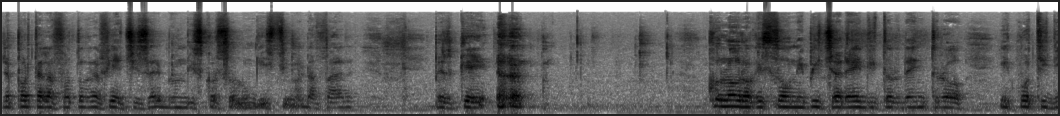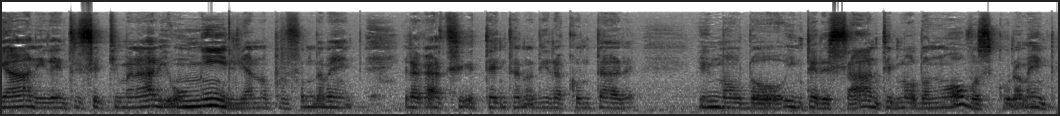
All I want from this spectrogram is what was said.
rapporto alla fotografia ci sarebbe un discorso lunghissimo da fare perché coloro che sono i picture editor dentro i quotidiani, dentro i settimanali, umiliano profondamente i ragazzi che tentano di raccontare in modo interessante, in modo nuovo sicuramente,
